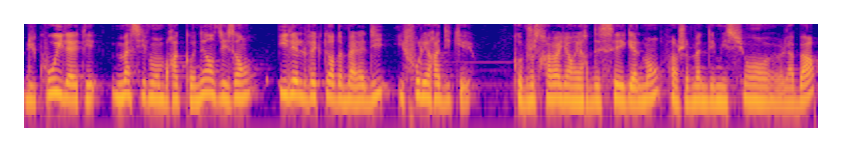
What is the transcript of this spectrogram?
du coup, il a été massivement braconné en se disant, il est le vecteur de maladie, il faut l'éradiquer comme je travaille en RDC également, enfin je mène des missions euh, là-bas,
